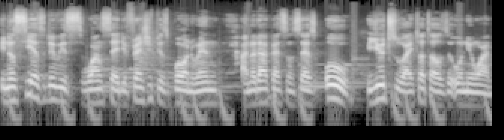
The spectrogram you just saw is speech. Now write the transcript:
You know, C.S. Lewis once said, "The friendship is born when another person says, "Oh, you too." I thought I was the only one.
